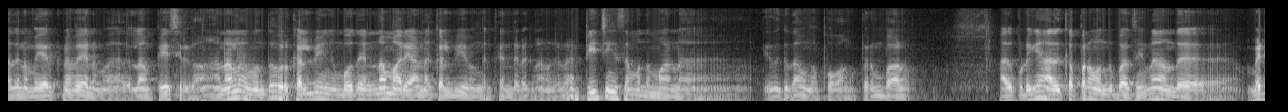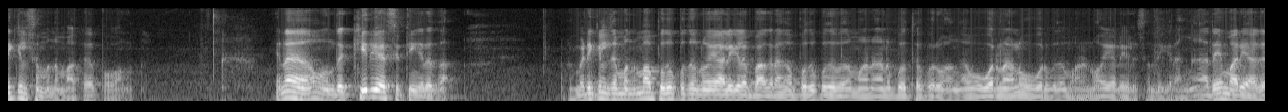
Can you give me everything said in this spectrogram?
அது நம்ம ஏற்கனவே நம்ம அதெல்லாம் பேசியிருக்கோம். ஆனாலும் வந்து ஒரு கல்விங்கும் போது என்ன மாதிரியான கல்வி இவங்க தேர்ந்தெடுக்கிறாங்கன்னா டீச்சிங் சம்மந்தமான இதுக்கு தான் அவங்க போவாங்க பெரும்பாலும். அது பிடிக்கும். அதுக்கப்புறம் வந்து பார்த்திங்கன்னா அந்த மெடிக்கல் சம்மந்தமாக போவாங்க. ஏன்னா இந்த கியூரியாசிட்டிங்கிறது தான். மெடிக்கல் சம்மந்தமாக புது புது நோயாளிகளை பார்க்குறாங்க புது புது விதமான அனுபவத்தை பெறுவாங்க. ஒவ்வொரு நாளும் ஒவ்வொரு விதமான நோயாளிகளை சந்திக்கிறாங்க. அதே மாதிரியாக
